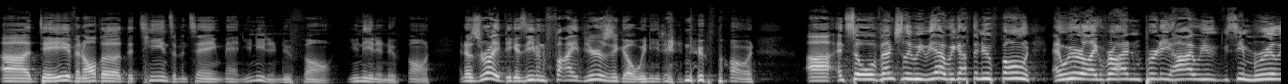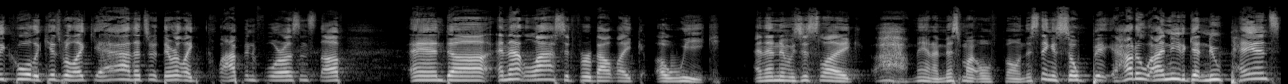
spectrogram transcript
uh, Dave and all the, the teens have been saying, man, you need a new phone. You need a new phone. And it was right because even five years ago, we needed a new phone. Uh, and so eventually we, yeah, we got the new phone and we were like riding pretty high. We, we seemed really cool. The kids were like, yeah, that's what they were like clapping for us and stuff. And, uh, and that lasted for about like a week. And then it was just like, oh man, I miss my old phone. This thing is so big. How do I need to get new pants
